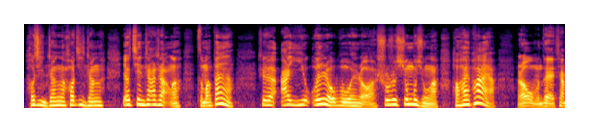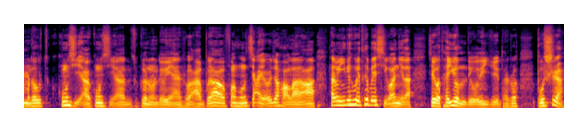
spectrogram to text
好紧张啊，好紧张啊，要见家长了，怎么办啊？这个阿姨温柔不温柔啊？叔叔凶不凶啊？好害怕呀！然后我们在下面都恭喜啊，恭喜啊，各种留言说啊，不要放松，加油就好了啊，他们一定会特别喜欢你的。结果他又留了一句，他说不是，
